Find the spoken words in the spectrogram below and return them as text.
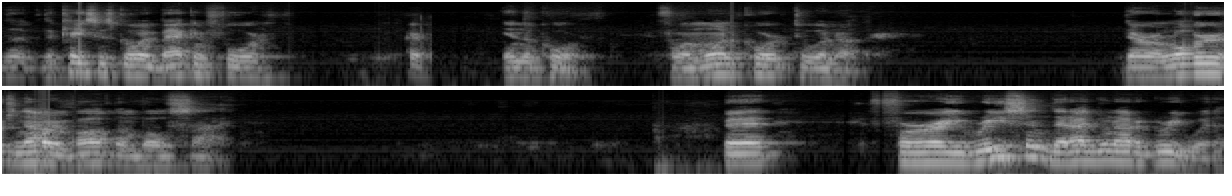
the, the case is going back and forth in the court, from one court to another. There are lawyers now involved on both sides. But for a reason that I do not agree with,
